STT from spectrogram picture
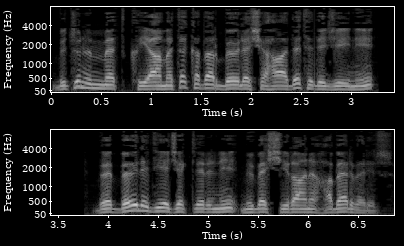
bütün ümmet kıyamete kadar böyle şehadet edeceğini ve böyle diyeceklerini mübeşşirane haber verir.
